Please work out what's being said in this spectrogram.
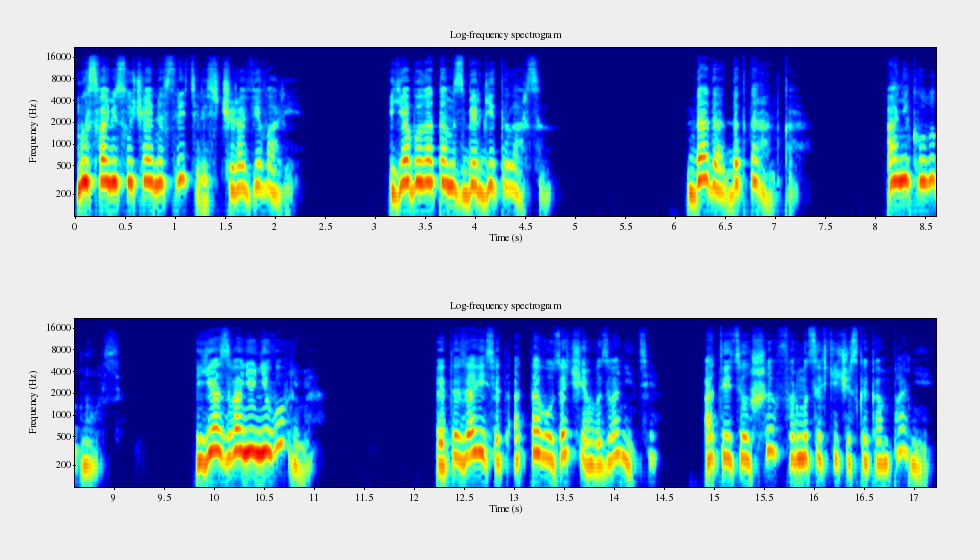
Мы с вами случайно встретились вчера в Виварии. Я была там с Бергитой Ларсен. Да-да, докторантка. Аника улыбнулась. Я звоню не вовремя. «Это зависит от того, зачем вы звоните», — ответил шеф фармацевтической компании,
